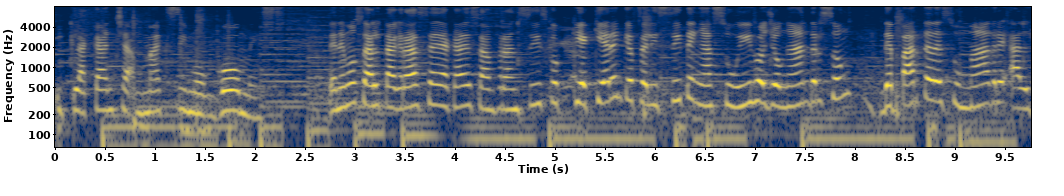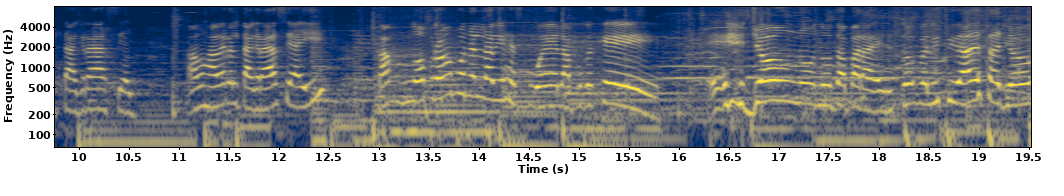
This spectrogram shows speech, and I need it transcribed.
y la cancha Máximo Gómez. Tenemos a Altagracia de acá de San Francisco que quieren que feliciten a su hijo John Anderson de parte de su madre Altagracia. Vamos a ver Altagracia ahí. No, pero vamos a poner la vieja escuela porque es que eh, John no, no está para eso. Felicidades a John.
